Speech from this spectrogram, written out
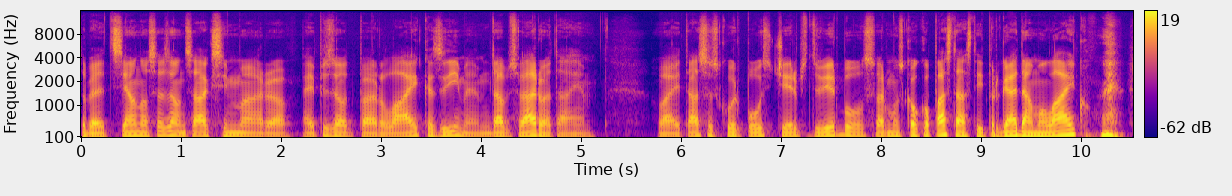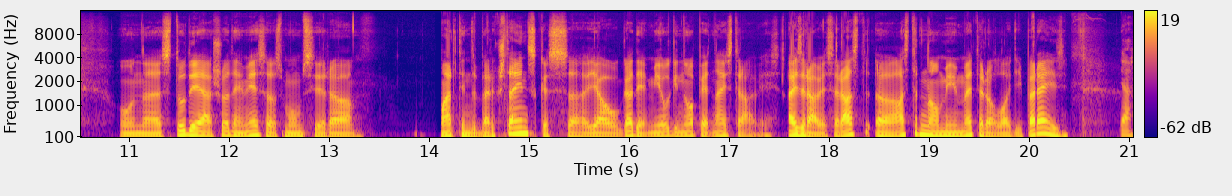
Tāpēc jauno sezonu sāksim ar epizodu par laika zīmēm dabas vērotājiem vai tas, uz kuru pusi čirps dzirbulis, var mums kaut ko pastāstīt par gaidāmo laiku. un uh, studijā šodien viesos mums ir uh, Mārtiņš Bergsteins, kas uh, jau gadiem ilgi nopietni aizrāvies ar ast astronomiju un meteoroloģiju. Pareizi. Jā.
